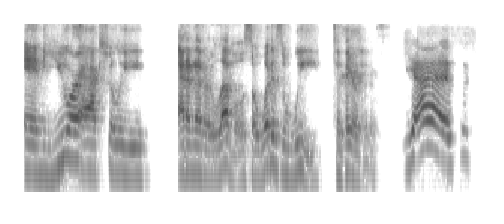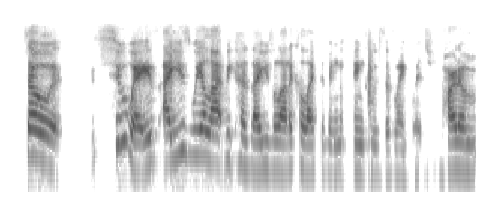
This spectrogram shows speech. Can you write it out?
and you are actually at another level. So what is we to therapists? Yes. So two ways. I use we a lot because I use a lot of collective in- inclusive language. Part of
